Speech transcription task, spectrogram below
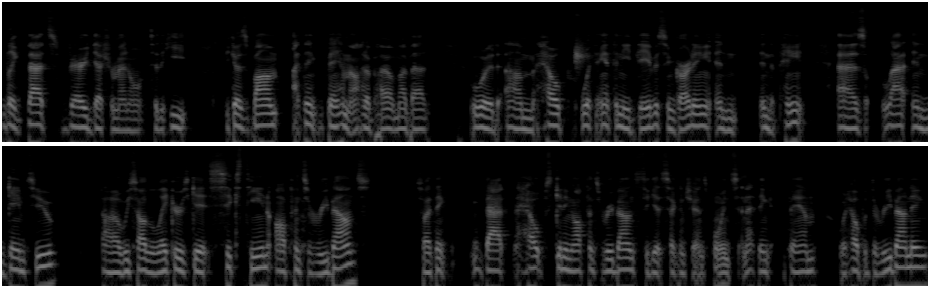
like that's very detrimental to the Heat because Bam, I think Bam Adebayo, my bad, would um, help with Anthony Davis and guarding and in the paint as lat in game two, uh, we saw the Lakers get 16 offensive rebounds. So I think that helps getting offensive rebounds to get second chance points. And I think Bam would help with the rebounding.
